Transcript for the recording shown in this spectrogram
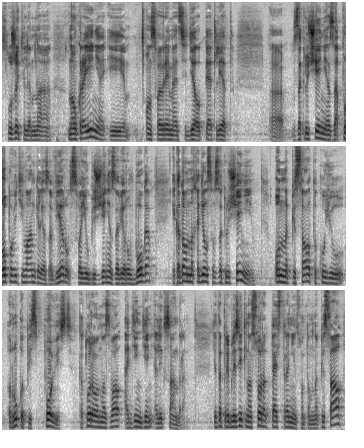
служителем на, на Украине, и он в свое время отсидел 5 лет э, заключения за проповедь Евангелия, за веру, в свои убеждения, за веру в Бога. И когда он находился в заключении, он написал такую рукопись, повесть, которую он назвал «Один день Александра» где-то приблизительно 45 страниц он там написал.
